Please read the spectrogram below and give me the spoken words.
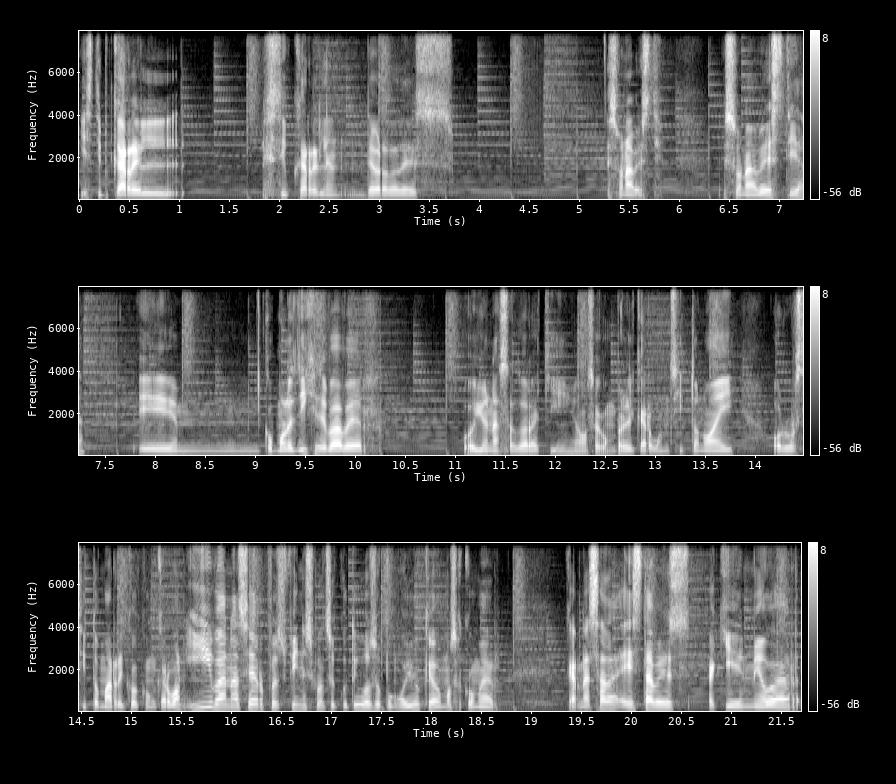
Y Steve Carrell. Steve Carrell de verdad es. Es una bestia. Es una bestia. Em, como les dije, va a haber hoy un asador aquí. Vamos a comprar el carboncito. No hay olorcito más rico con carbón. Y van a ser pues fines consecutivos, supongo yo, que vamos a comer carne asada. Esta vez aquí en mi hogar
